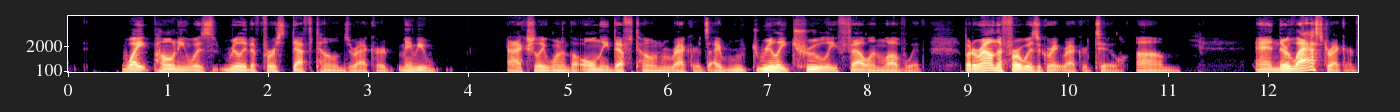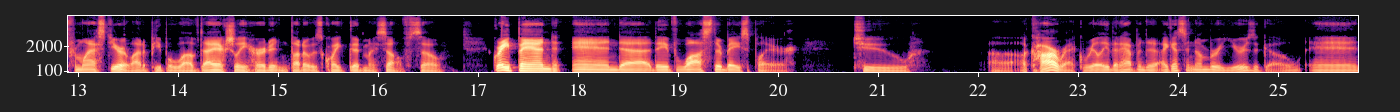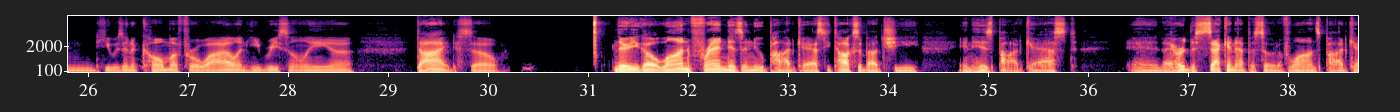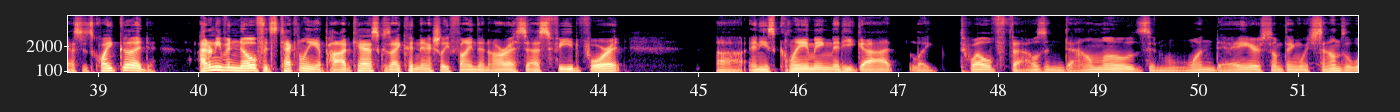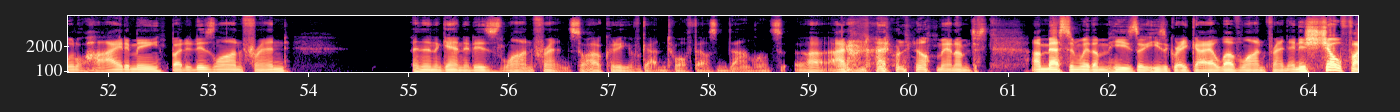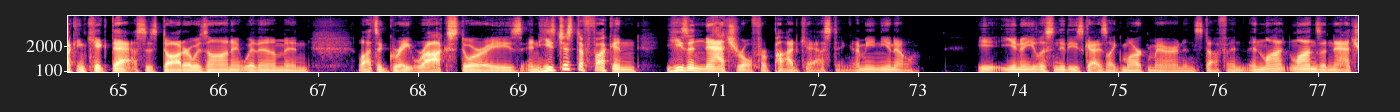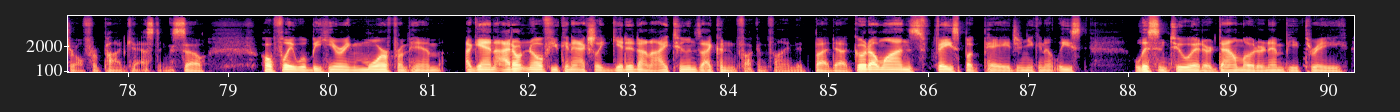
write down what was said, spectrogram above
White Pony was really the first Deftones record, maybe actually one of the only Deftone records I really truly fell in love with. But Around the Fur was a great record too. Um, and their last record from last year, a lot of people loved. I actually heard it and thought it was quite good myself. So great band, and uh, they've lost their bass player to uh, a car wreck, really, that happened, I guess, a number of years ago. And he was in a coma for a while, and he recently uh, died. So there you go. Lon Friend has a new podcast. He talks about Chi in his podcast. And I heard the second episode of Lon's podcast. It's quite good. I don't even know if it's technically a podcast because I couldn't actually find an RSS feed for it. Uh, and he's claiming that he got like 12,000 downloads in one day or something, which sounds a little high to me, but it is Lon Friend. And then again, it is Lon Friend, so how could he have gotten twelve thousand downloads? Uh, I don't, I don't know, man. I'm just, I'm messing with him. He's a, he's a great guy. I love Lon Friend, and his show fucking kicked ass. His daughter was on it with him, and lots of great rock stories. And he's just a fucking, he's a natural for podcasting. I mean, you know, you, you know, you listen to these guys like Marc Maron and stuff, and, and Lon, Lon's a natural for podcasting. So hopefully we'll be hearing more from him. Again, I don't know if you can actually get it on iTunes. I couldn't fucking find it. But uh, go to Lon's Facebook page and you can at least listen to it or download an MP3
